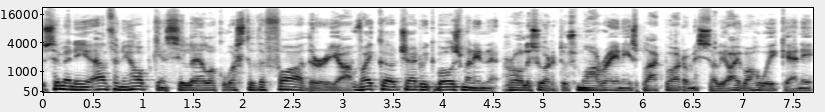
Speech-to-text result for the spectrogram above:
se meni Anthony Hopkinsille elokuvasta The Father, ja vaikka Chadwick Bosemanin roolisuoritus Ma Rainey's Black Bottomissa oli aivan huikea, niin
